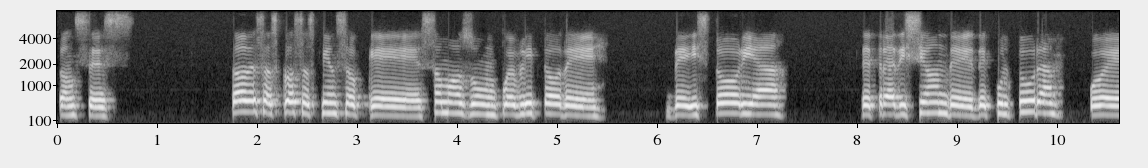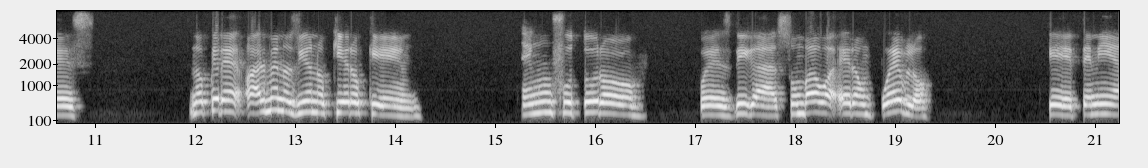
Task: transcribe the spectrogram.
Entonces, todas esas cosas pienso que somos un pueblito de, de historia, de tradición, de, cultura, pues no quiere, al menos yo no quiero que en un futuro pues diga Zumbawa era un pueblo que tenía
